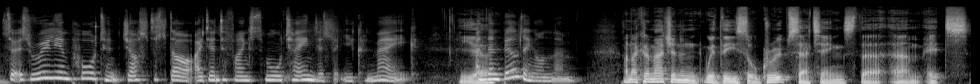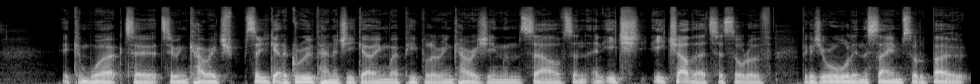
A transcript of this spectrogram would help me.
So it's really important just to start identifying small changes that you can make, Yeah. and then building on them. And I can imagine with these sort of group settings that um, it's it can work to to encourage. So you get a group energy going where people are encouraging themselves and, and each each other to sort of because you're all in the same sort of boat.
